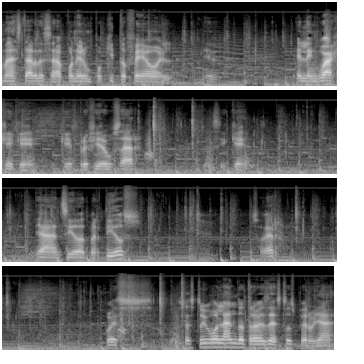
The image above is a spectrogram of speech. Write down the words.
más tarde se va a poner un poquito feo el, el, lenguaje que, que prefiero usar. Así que ya han sido advertidos. Vamos a ver. Pues, o sea, estoy volando a través de estos, pero ya,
